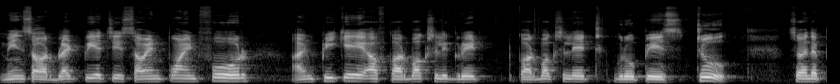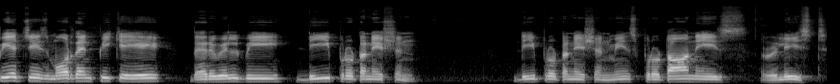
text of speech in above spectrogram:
means our blood pH is 7.4 and pKa of carboxylate carboxylate group is 2 so when the pH is more than pKa there will be deprotonation. Deprotonation means proton is released.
